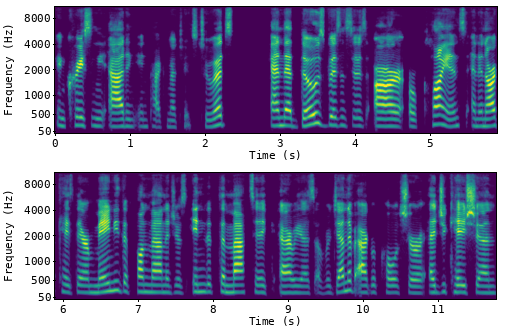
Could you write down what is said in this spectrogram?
increasingly adding impact metrics to it. And that those businesses are or clients. And in our case, they are mainly the fund managers in the thematic areas of regenerative agriculture, education,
